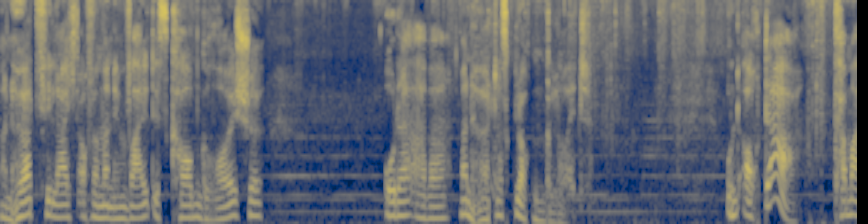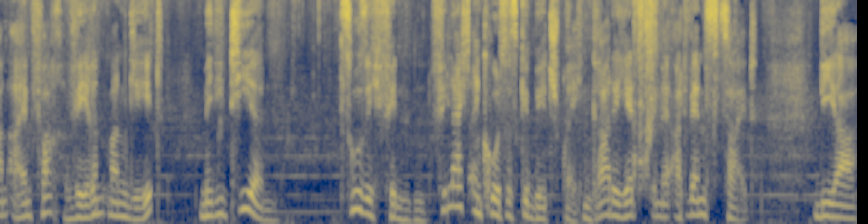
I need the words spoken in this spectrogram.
man hört vielleicht, auch wenn man im Wald ist, kaum Geräusche oder aber man hört das Glockengeläut. Und auch da kann man einfach, während man geht, meditieren, zu sich finden, vielleicht ein kurzes Gebet sprechen, gerade jetzt in der Adventszeit, die ja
